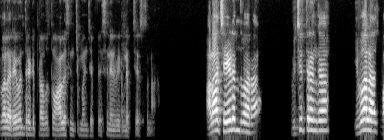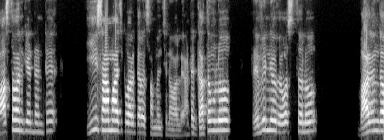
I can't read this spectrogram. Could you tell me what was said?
ఇవాళ రేవంత్ రెడ్డి ప్రభుత్వం ఆలోచించమని చెప్పేసి నేను విజ్ఞప్తి చేస్తున్నాను అలా చేయడం ద్వారా విచిత్రంగా ఇవాళ వాస్తవానికి ఏంటంటే ఈ సామాజిక వర్గాలకు సంబంధించిన వాళ్ళే. అంటే గతంలో రెవెన్యూ వ్యవస్థలో భాగంగా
